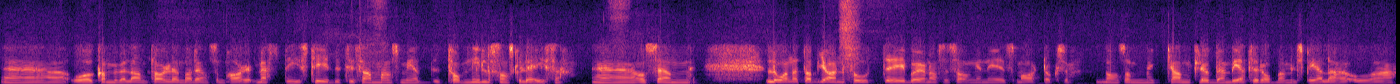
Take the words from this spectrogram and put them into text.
Eh, och kommer väl antagligen vara den som har mest istid tillsammans med Tom Nilsson skulle jag gissa. Eh, och sen lånet av Björnfot i början av säsongen är smart också. Någon som kan klubben, vet hur Robban vill spela och,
